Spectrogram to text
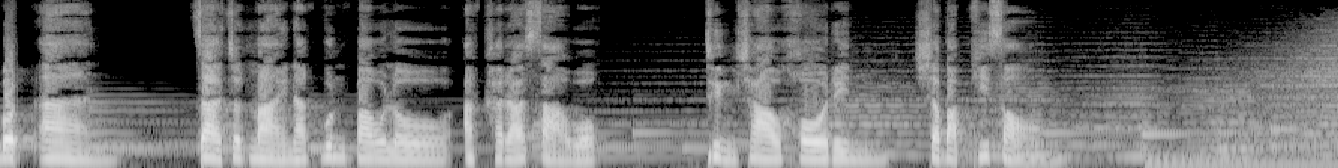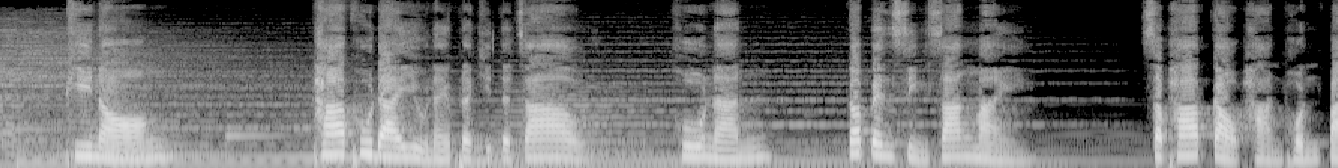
บทอ่าน จากจดหมายนักบุญเปาโล อัครสาวก ถึงชาวโคริน ฉบับที่สอง พี่น้อง ถ้าผู้ใดอยู่ในพระคริสตเจ้า ผู้นั้นก็เป็นสิ่งสร้างใหม่ สภาพเก่าผ่านพ้นไป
